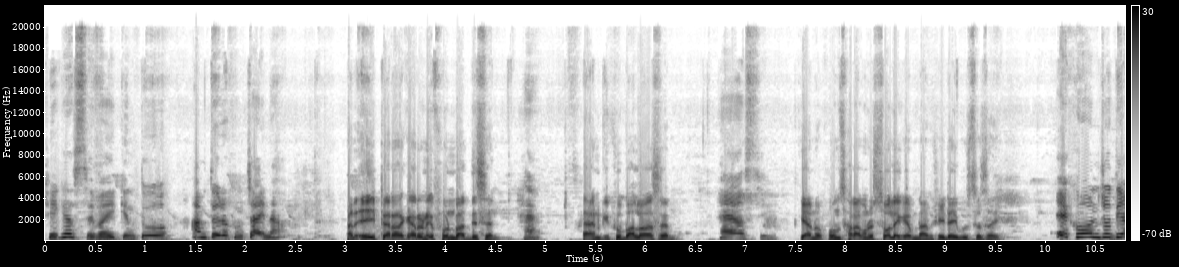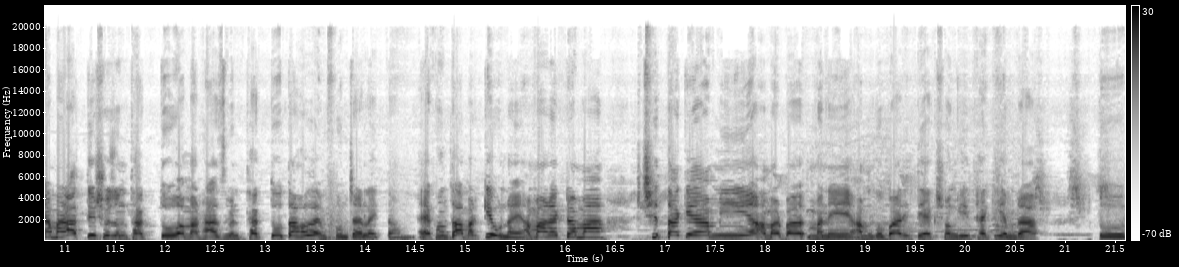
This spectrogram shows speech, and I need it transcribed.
ঠিক আছে ভাই কিন্তু আমি তো এরকম চাই না। মানে এই প্যারার কারণে ফোন বাদ দিছেন? হ্যাঁ। এখন কি খুব ভালো আছেন? হ্যাঁ আছি। কেন? ফোন ছাড়া মানুষ চলে কেমন? আমি সেটাই বুঝতে চাই। এখন যদি আমার আত্মীয় স্বজন থাকতো আমার হাজবেন্ড থাকতো তাহলে আমি ফোন চালাইতাম। এখন তো আমার কেউ নাই। আমার একটা মা সে- তাকে আমি আমার মানে আমগো বাড়িতে একসঙ্গেই থাকি আমরা। তো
